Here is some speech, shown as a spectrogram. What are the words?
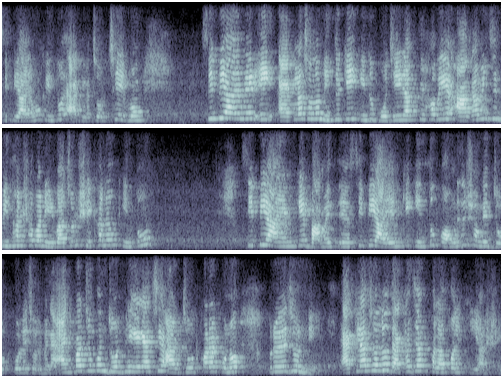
সিপিআইএমও কিন্তু একলা চলছে এবং সিপিআইএম এর এই একলা চলো নীতিকেই কিন্তু বজিয়ে রাখতে হবে। আগামী যে বিধানসভা নির্বাচন, সেখানেও কিন্তু সিপিআইএম কে বামে সিপিআইএম কে কিন্তু কংগ্রেসের সঙ্গে জোট করলে চলবে না। একবার যখন জোট ভেঙে গেছে, আর জোট করার কোনো প্রয়োজন নেই। একলা চলো, দেখা যাক ফলাফল কি আসে।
